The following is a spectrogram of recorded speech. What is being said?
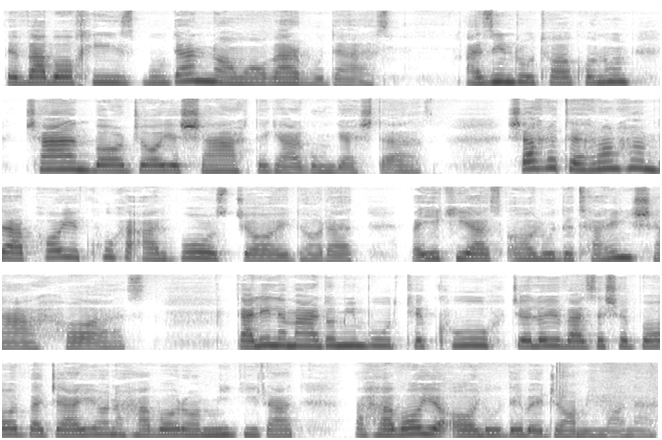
به وباخیز بودن نامآور بوده است. از این رو تا کنون چند بار جای شهر دگرگون گشته است. شهر تهران هم در پای کوه البرز جای دارد و یکی از آلوده ترین شهرها است. دلیل مردم این بود که کوه جلوی وزش باد و جریان هوا را می‌گیرد و هوای آلوده به جا میماند.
